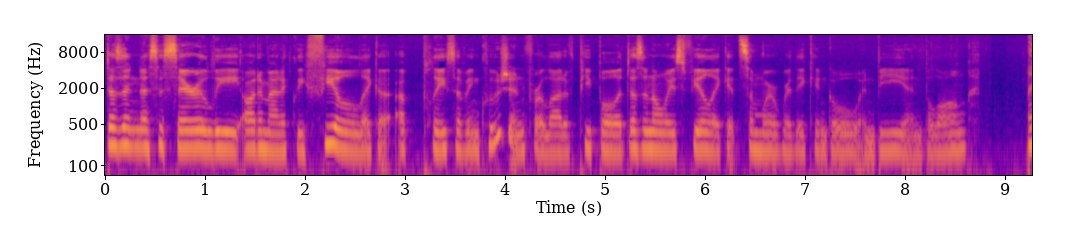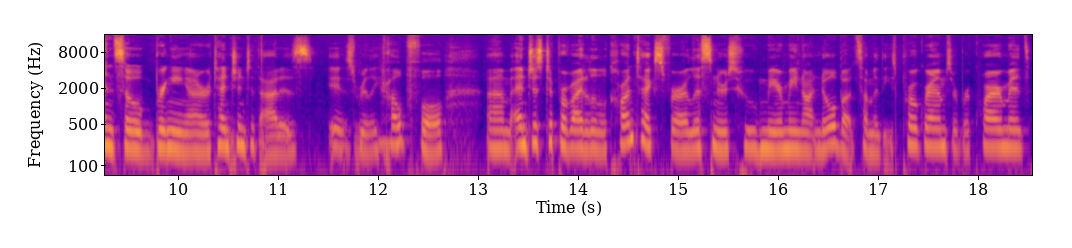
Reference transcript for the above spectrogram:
doesn't necessarily automatically feel like a, a, place of inclusion for a lot of people. It doesn't always feel like it's somewhere where they can go and be and belong and so bringing our attention to that is is really helpful. Um, and just to provide a little context for our listeners who may or may not know about some of these programs or requirements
